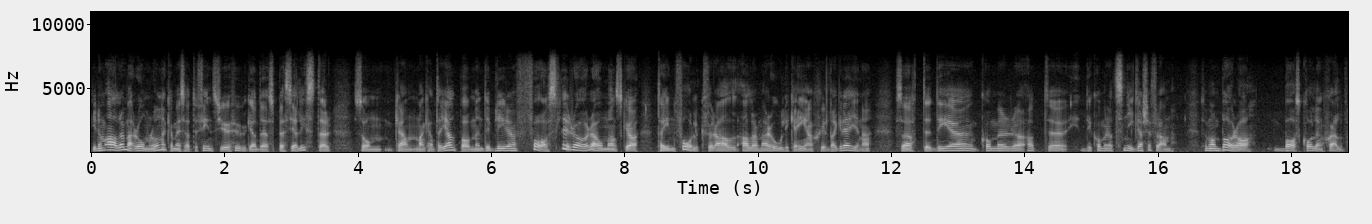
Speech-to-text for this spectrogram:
Inom alla de här områdena kan man säga att det finns ju hugade specialister som kan, man kan ta hjälp av. Men det blir en faslig röra om man ska ta in folk för all, alla de här olika enskilda grejerna. Så att det kommer att, det kommer att snigla sig fram. Så man bör ha baskollen själv.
